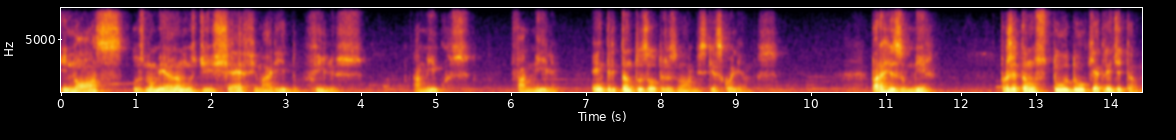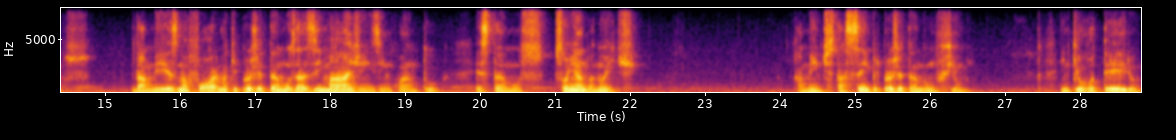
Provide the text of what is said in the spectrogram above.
E nós os nomeamos de chefe, marido, filhos, amigos, família, entre tantos outros nomes que escolhemos. Para resumir, projetamos tudo o que acreditamos, da mesma forma que projetamos as imagens enquanto estamos sonhando à noite. A mente está sempre projetando um filme, em que o roteiro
